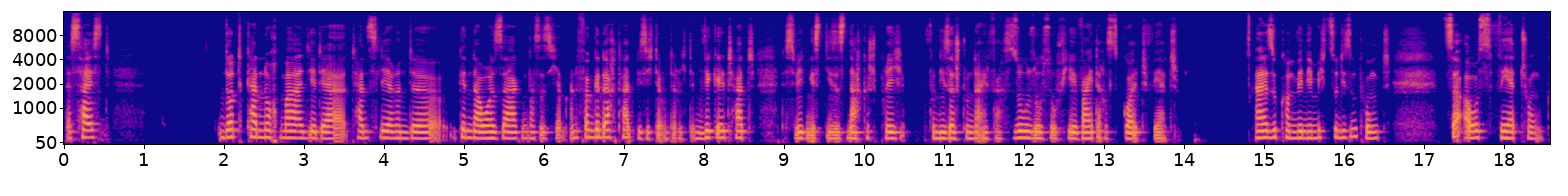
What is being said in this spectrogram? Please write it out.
Das heißt, dort kann nochmal dir der Tanzlehrende genauer sagen, was er sich am Anfang gedacht hat, wie sich der Unterricht entwickelt hat. Deswegen ist dieses Nachgespräch von dieser Stunde einfach so, so, so viel weiteres Gold wert. Also kommen wir nämlich zu diesem Punkt zur Auswertung.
